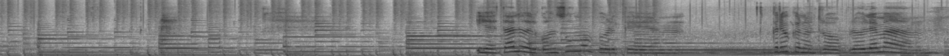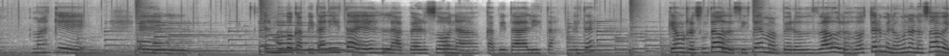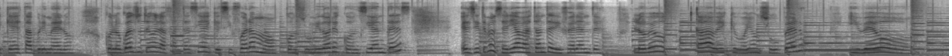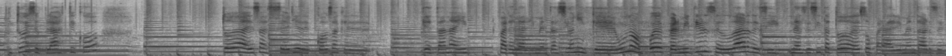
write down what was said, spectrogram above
Y está lo del consumo porque mm, creo que nuestro problema, más que el, el mundo capitalista, es la persona capitalista, ¿viste? Que es un resultado del sistema, pero dado los dos términos uno no sabe qué está primero. Con lo cual yo tengo la fantasía de que si fuéramos consumidores conscientes, el sistema sería bastante diferente. Lo veo cada vez que voy a un súper y veo todo ese plástico, toda esa serie de cosas que, que están ahí para la alimentación y que uno puede permitirse dudar de si necesita todo eso para alimentarse.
